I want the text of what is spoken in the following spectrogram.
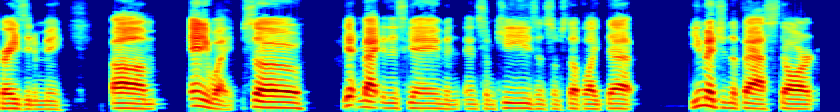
crazy to me. Um, anyway, so getting back to this game and, and some keys and some stuff like that. You mentioned the fast start.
